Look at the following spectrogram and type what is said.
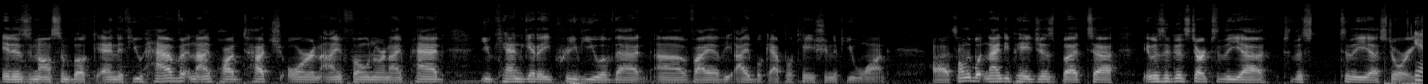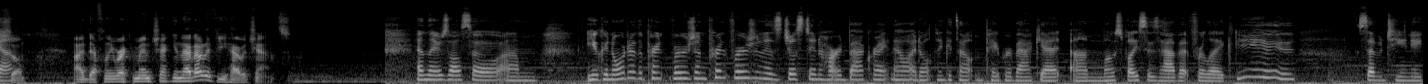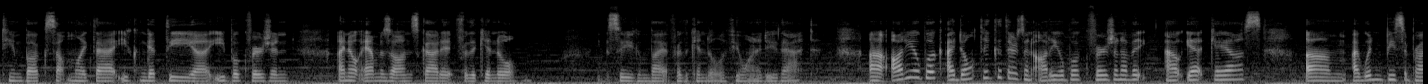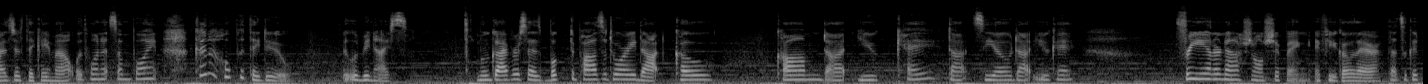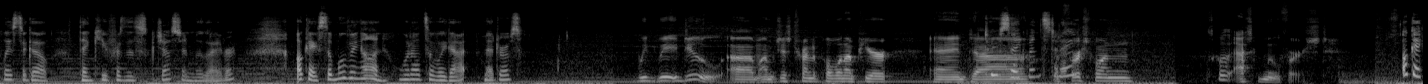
it is an awesome book, and if you have an iPod Touch or an iPhone or an iPad, you can get a preview of that uh, via the iBook application if you want. Uh, it's only about ninety pages, but uh, it was a good start to the uh, to this to the uh, story. Yeah. So, I definitely recommend checking that out if you have a chance. And there's also um, you can order the print version. Print version is just in hardback right now. I don't think it's out in paperback yet. Um, most places have it for like eh, 17, 18 bucks, something like that. You can get the uh, ebook version. I know Amazon's got it for the Kindle, so you can buy it for the Kindle if you want to do that. Uh, audiobook, I don't think that there's an audiobook version of it out yet, Chaos. Um, I wouldn't be surprised if they came out with one at some point. I kind of hope that they do. It would be nice. MacGyver says bookdepository.co.com.uk.co.uk. Free international shipping if you go there. That's a good place to go. Thank you for the suggestion, Moogiver. Okay, so moving on. What else have we got, Medros? We, we do. Um, I'm just trying to pull one up here. And uh, Two segments the today? first one, let's go with Ask Moo first. Okay.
